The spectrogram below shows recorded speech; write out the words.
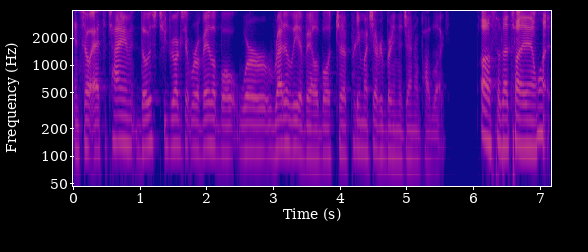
And so at the time, those two drugs that were available were readily available to pretty much everybody in the general public. Oh, so that's why they didn't want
